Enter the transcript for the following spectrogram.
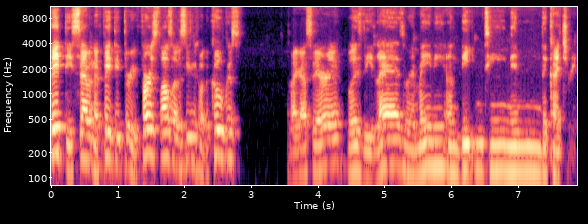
57 to 53. First loss of the season for the Cougars like I said earlier, was the last remaining unbeaten team in the country.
